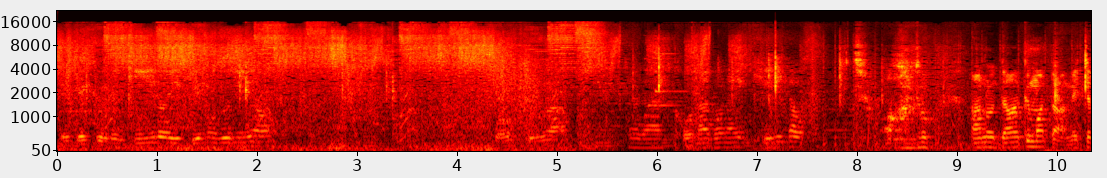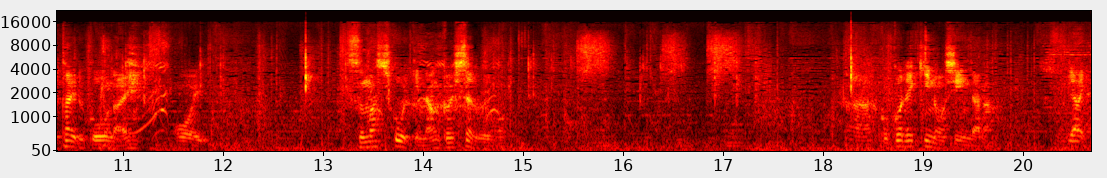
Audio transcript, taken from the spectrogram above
出てくる黄色い煙よ。僕はただ粉々に切り倒す。あのあのダークマターめっちゃ体力多ない。おい。スマッシュ攻撃何回したろ今？ここで機能死んだな。やばい。こ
